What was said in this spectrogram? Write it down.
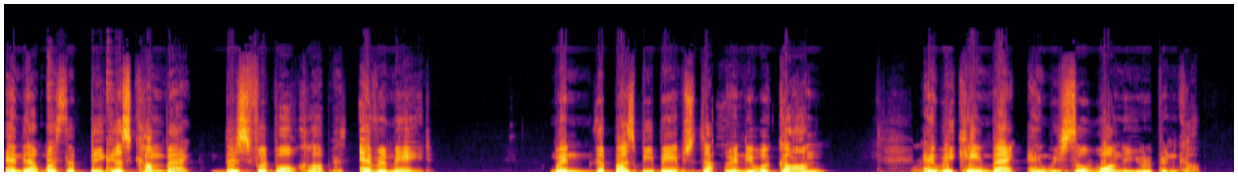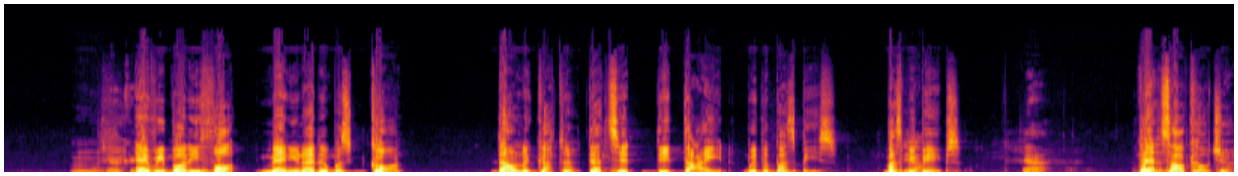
and that was the biggest comeback this football club has ever made. When the Busby Babes, when they were gone, and we came back and we still won the European Cup. Mm. okay. Everybody thought Man United was gone, down the gutter. That's it. They died with the Busbies, Busby Yeah. Babes. Yeah. That's our culture.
